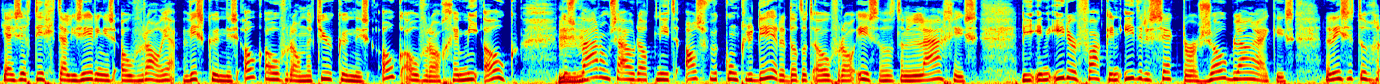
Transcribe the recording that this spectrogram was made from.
jij zegt digitalisering is overal. Ja, wiskunde is ook overal, natuurkunde is ook overal, chemie ook. Dus waarom zou dat niet, als we concluderen dat het overal is, dat het een laag is die in ieder vak, in iedere sector zo belangrijk is, dan is het toch,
